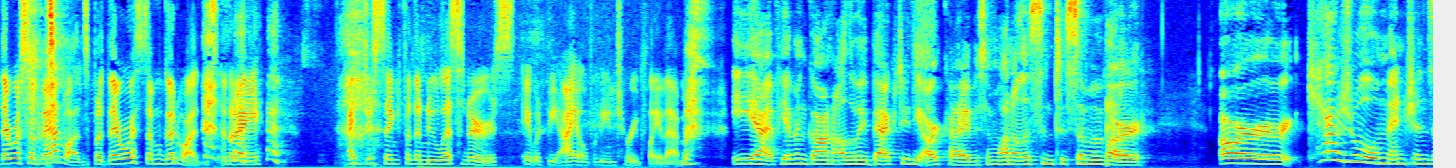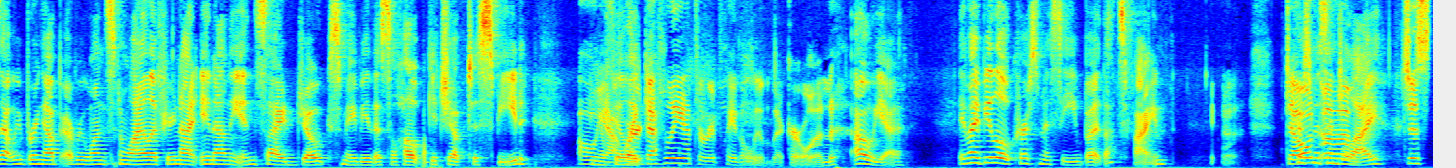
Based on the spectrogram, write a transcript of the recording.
There were some bad ones, but there were some good ones, and I. I just think for the new listeners, it would be eye opening to replay them. Yeah, if you haven't gone all the way back through the archives and want to listen to some of our our casual mentions that we bring up every once in a while, if you're not in on the inside jokes, maybe this will help get you up to speed. Oh yeah, we're like- definitely have to replay the loot liquor one. Oh yeah, it might be a little Christmassy, but that's fine. Yeah. Don't Christmas in um, July. Just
